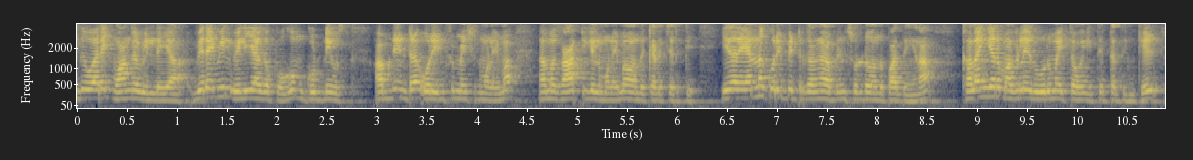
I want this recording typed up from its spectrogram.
இதுவரை வாங்கவில்லையா? விரைவில் வெளியாக போகும் குட் நியூஸ் அப்படின்ற ஒரு இன்ஃபர்மேஷன் மூலயமா நமக்கு ஆர்டிகல் மூலயமா வந்து கிடைச்சிருக்கு. இதில் என்ன குறிப்பிட்டிருக்காங்க அப்படின்னு சொல்லிட்டு வந்து பார்த்தீங்கன்னா கலைஞர் மகளிர் உரிமை தொகை திட்டத்தின் கீழ்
